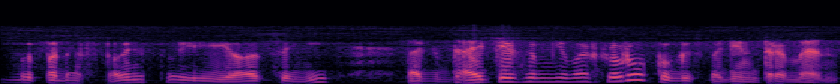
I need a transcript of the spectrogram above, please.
Вы по достоинству ее оценить, так дайте же мне вашу руку, господин Тремен,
